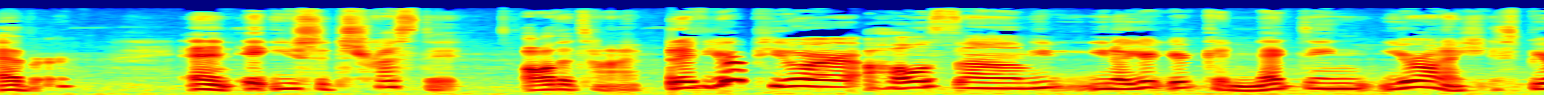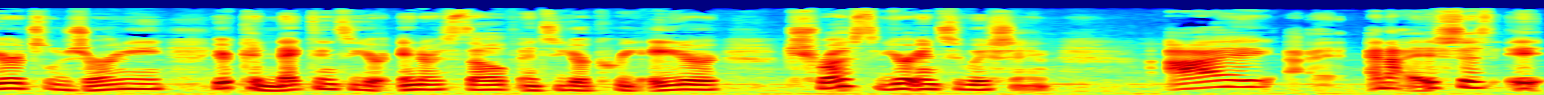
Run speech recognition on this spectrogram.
ever. And it you should trust it all the time. But if you're pure, wholesome, you you know, you're you're connecting, you're on a spiritual journey, you're connecting to your inner self and to your creator, trust your intuition. I and I, it's just it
